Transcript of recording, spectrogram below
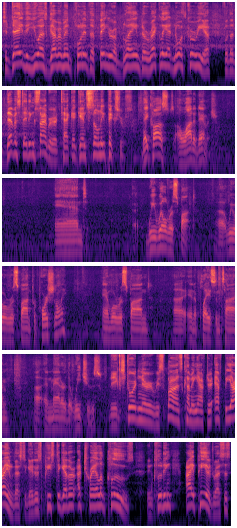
Today, the U.S. government pointed the finger of blame directly at North Korea for the devastating cyber attack against Sony Pictures. They caused a lot of damage, and we will respond. Uh, we will respond proportionally, and we'll respond uh, in a place and time uh, and manner that we choose. The extraordinary response coming after FBI investigators pieced together a trail of clues, including IP addresses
